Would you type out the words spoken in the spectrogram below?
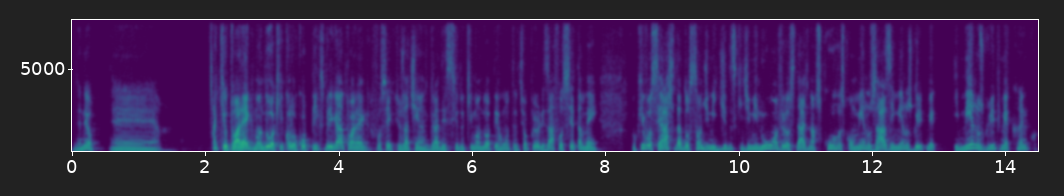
entendeu? É... Aqui o Tuareg mandou aqui, colocou o Pix. Obrigado, Tuareg. Você que eu já tinha agradecido aqui, mandou a pergunta. Deixa eu priorizar você também. O que você acha da adoção de medidas que diminuam a velocidade nas curvas com menos asa e menos grip, me... e menos grip mecânico,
